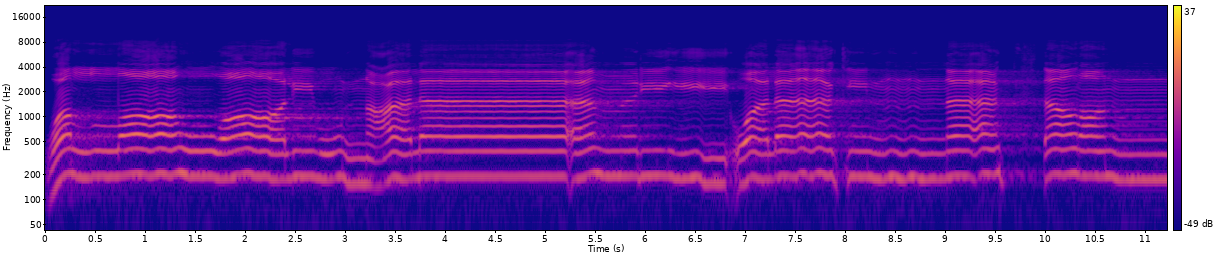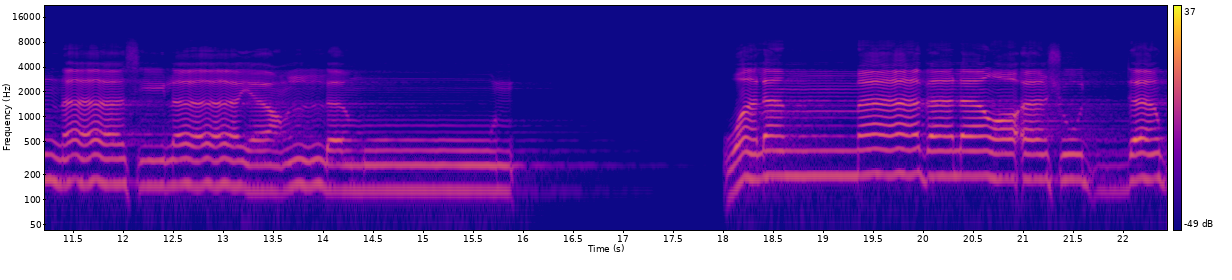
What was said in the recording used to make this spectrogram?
والله غالب على أمره ولكن أكثر الناس لا يعلمون. ولما بلغ أشده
